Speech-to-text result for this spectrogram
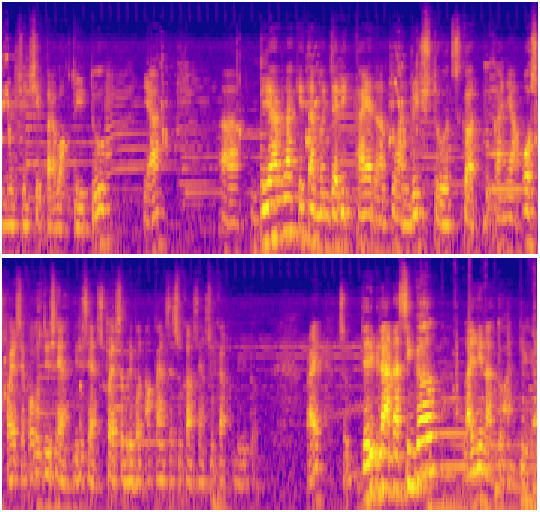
relationship pada waktu itu ya uh, biarlah kita menjadi kaya dalam Tuhan reach towards God. Bukannya oh supaya saya fokus diri saya diri saya supaya saya boleh buat apa yang saya suka saya suka begitu right? So jadi bila anda single layanilah Tuhan. Juga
